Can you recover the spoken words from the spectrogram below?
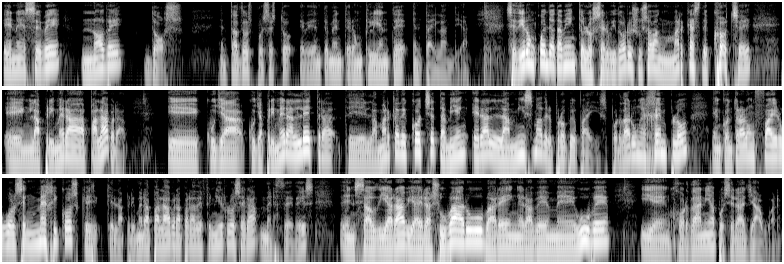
NSB Node 2. Entonces, pues esto evidentemente era un cliente en Tailandia. Se dieron cuenta también que los servidores usaban marcas de coche en la primera palabra. Eh, cuya, primera letra de la marca de coche también era la misma del propio país. Por dar un ejemplo, encontraron firewalls en México que, que la primera palabra para definirlos era Mercedes. En Saudi Arabia era Subaru, Bahrein era BMW y en Jordania pues era Jaguar.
